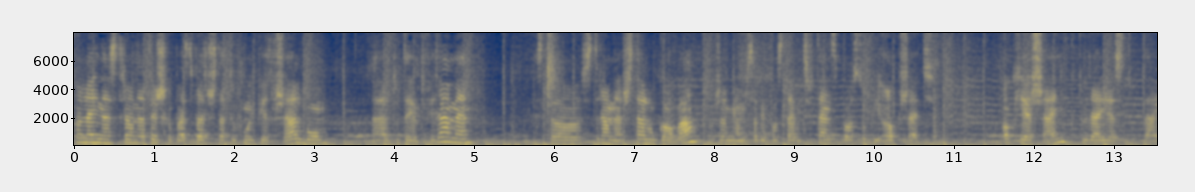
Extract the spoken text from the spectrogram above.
Kolejna strona też chyba z warsztatów mój pierwszy album. E, tutaj otwieramy. Jest to strona sztalugowa. Możemy ją sobie postawić w ten sposób i oprzeć o kieszeń, która jest tutaj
